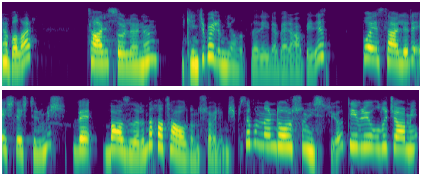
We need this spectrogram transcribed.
Merhabalar. Tarih sorularının ikinci bölüm yanıtlarıyla beraberiz. Bu eserleri eşleştirmiş ve bazılarında hata olduğunu söylemiş. Bize bunların doğrusunu istiyor. Divriği Ulu Cami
